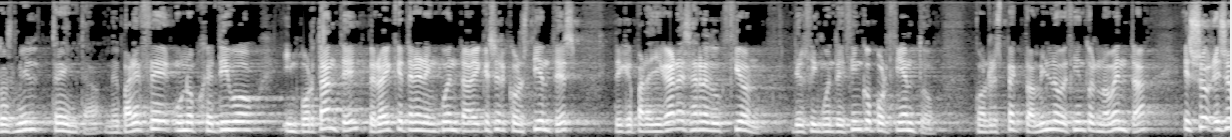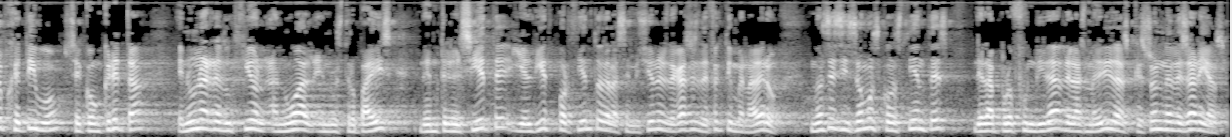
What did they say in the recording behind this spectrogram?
2030. Me parece un objetivo importante, pero hay que tener en cuenta, hay que ser conscientes de que para llegar a esa reducción del 55% con respecto a 1990, eso, ese objetivo se concreta en una reducción anual en nuestro país de entre el 7 y el 10% de las emisiones de gases de efecto invernadero. No sé si somos conscientes de la profundidad de las medidas que son necesarias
